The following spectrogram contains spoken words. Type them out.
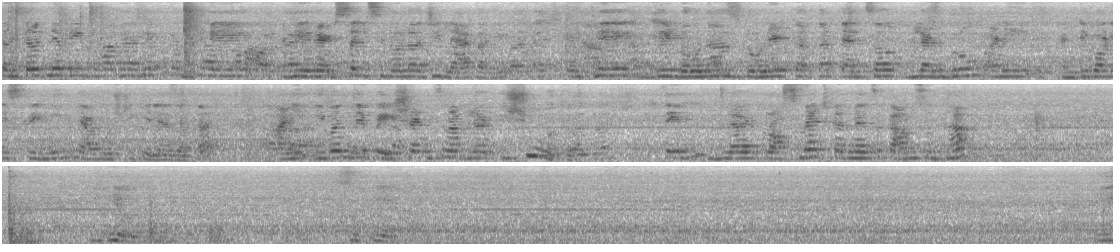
तंत्रज्ञ विभाग आहे इथे हे रेड सेल सिरोलॉजी लॅब आहे. इथे जे डोनर्स डोनेट करतात त्यांचं ब्लड ग्रुप आणि अँटीबॉडी स्क्रीनिंग या गोष्टी केल्या जातात. आणि इवन जे पेशंट्सना ब्लड इश्यू होतं ते ब्लड क्रॉसमॅच करण्याचं कामसुद्धा इथे होतं सुखी आहे ही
